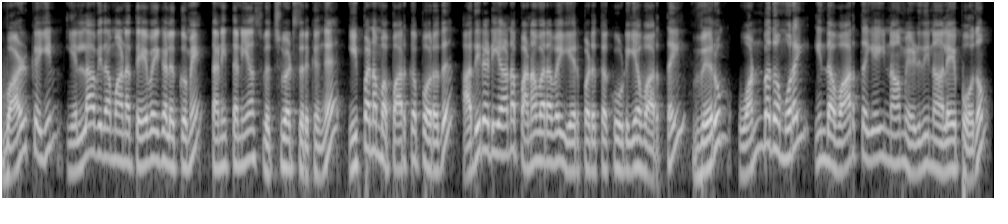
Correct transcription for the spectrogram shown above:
வாழ்க்கையின் எல்லா விதமான தேவைகளுக்குமே தனித்தனியாக ஸ்விட்ச் வேர்ட்ஸ் இருக்குங்க. இப்போ நம்ம பார்க்க போகிறது அதிரடியான பணவரவை ஏற்படுத்தக்கூடிய வார்த்தை. வெறும் ஒன்பது முறை இந்த வார்த்தையை நாம் எழுதினாலே போதும்.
